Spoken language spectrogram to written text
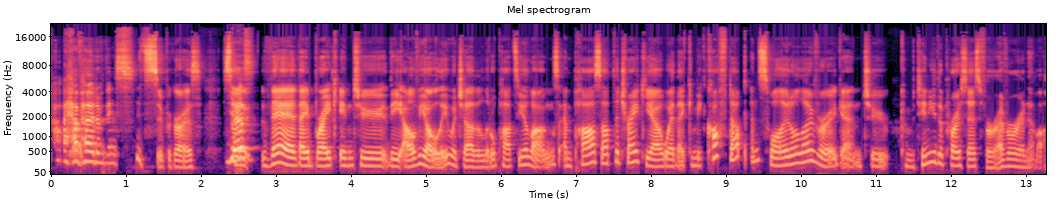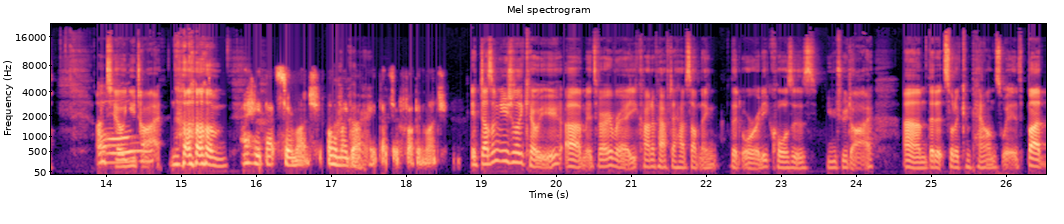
I have heard of this. It's super gross. So Yes. there they break into the alveoli, which are the little parts of your lungs, and pass up the trachea where they can be coughed up and swallowed all over again to continue the process forever and ever until you Oh. die. um, I hate that so much. Oh my god, I hate that so fucking much. it doesn't usually kill you. Um, it's very rare. You kind of have to have something that already causes you to die. Um, that it sort of compounds with, but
